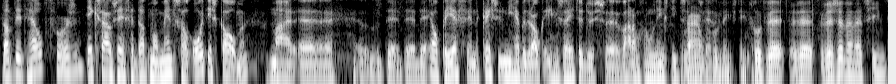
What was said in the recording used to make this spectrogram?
Dat dit helpt voor ze? Ik zou zeggen, dat moment zal ooit eens komen. Maar de, de, de LPF en de ChristenUnie hebben er ook in gezeten. Dus waarom GroenLinks niet? Waarom GroenLinks niet? Goed, we, we, we zullen het zien.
